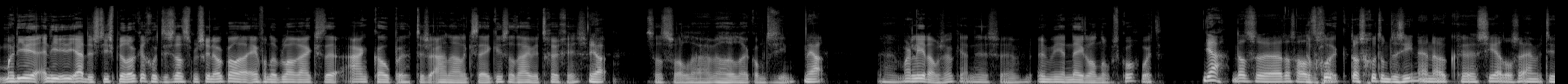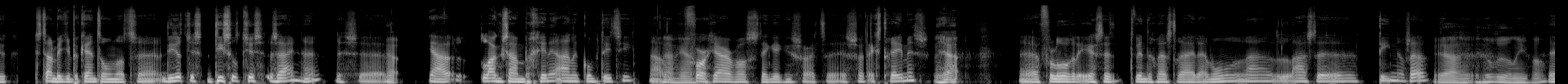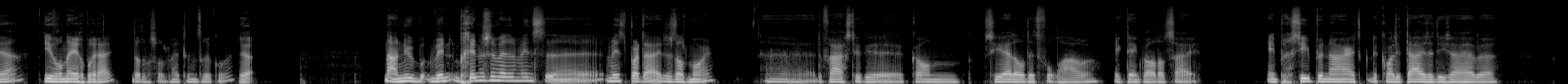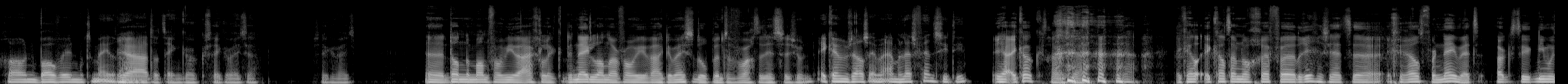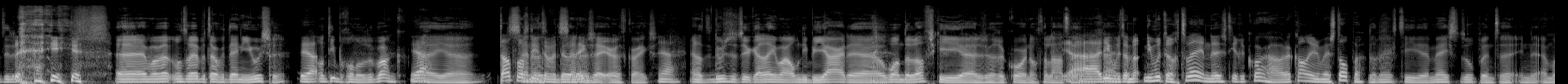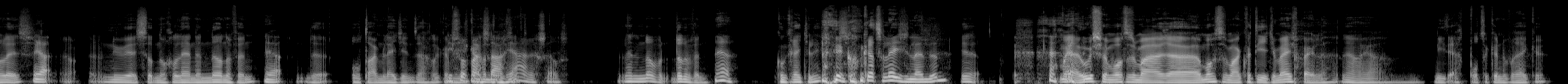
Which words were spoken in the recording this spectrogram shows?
Maar die, en die, ja, dus die speelt ook heel goed. Dus dat is misschien ook wel een van de belangrijkste aankopen tussen aanhalingstekens, dat hij weer terug is. Ja. Dus dat is wel, eh, wel heel leuk om te zien. Ja. Eh, maar Leerdam is ook, ja, dus een weer Nederlander op het scorebord. Ja, dat is, dat is altijd goed. leuk. Dat is goed om te zien. En ook Seattle zijn we natuurlijk, staan een beetje bekend omdat ze dieseltjes, dieseltjes zijn. Hè? Dus Ja. ja. langzaam beginnen aan een competitie. Nou, Nou, ja. vorig jaar was denk ik een soort, een soort extremis. Ja, Eh, verloren de eerste twintig wedstrijden en wonnen na de laatste tien of zo. ja, heel veel in ieder geval. Ja, in ieder geval negen op een rij. Dat was volgens mij toen het record. Ja. Nou, nu win- beginnen ze met een winst, eh, winstpartij, dus dat is mooi. Eh, de vraag is natuurlijk, kan Seattle dit volhouden? Ik denk wel dat zij in principe naar het- de kwaliteiten die zij hebben gewoon bovenin moeten meedragen. Ja, dat denk ik ook. Zeker weten. Zeker weten. Eh, dan de man van wie we eigenlijk, de Nederlander van wie we eigenlijk de meeste doelpunten verwachten dit seizoen. Ik heb hem zelfs in mijn MLS fantasy team. Ja, ik ook trouwens. Ja. ja. Ik, had, ik had hem nog even erin gezet, eh geruild voor Nemet. Had ik natuurlijk niet moeten doen. Eh, maar we- want we hebben het over Danny Hoesen. ja, Want die begon op de bank. Ja, bij, eh, dat was niet de bedoeling. San Earthquakes. ja. En dat doen ze natuurlijk alleen maar om die bejaarde Wondolowski zijn record nog te laten ja die, moeten, nog- die moeten nog twee en dus die record houden. Kan hij ermee stoppen. Dan heeft hij de meeste doelpunten in de MLS. Ja. nu is dat nog Lennon Donovan. Ja. De all-time legend eigenlijk. Die is volgens mij vandaag jarig zelfs. Lennon Donovan. Ja. Congratulations. Congratulations, Landon. Maar ja, Hoesen mochten ze maar, eh, mochten ze maar een kwartiertje meespelen. Nou ja, niet echt potten kunnen breken.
